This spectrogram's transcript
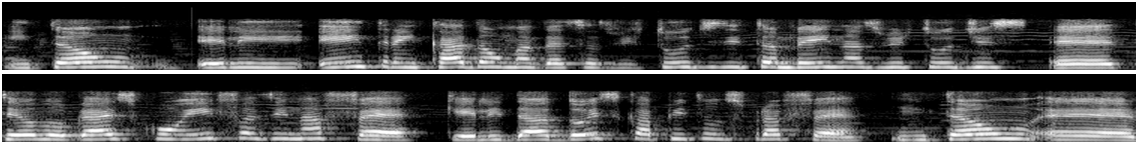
Então ele entra em cada uma dessas virtudes e também nas virtudes é, teologais com ênfase na fé, que ele dá dois capítulos para a fé. Então, é,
